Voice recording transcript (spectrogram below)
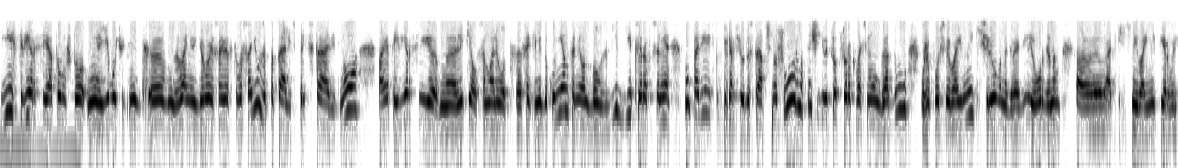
есть версия о том, что что его чуть не к э, званию Героя Советского Союза пытались представить, но по этой версии летел самолет с этими документами, он был сбит гитлеровцами. Ну, проверить эту версию достаточно сложно. В 1948 году, уже после войны, Киселева наградили орденом э, Отечественной войны первой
